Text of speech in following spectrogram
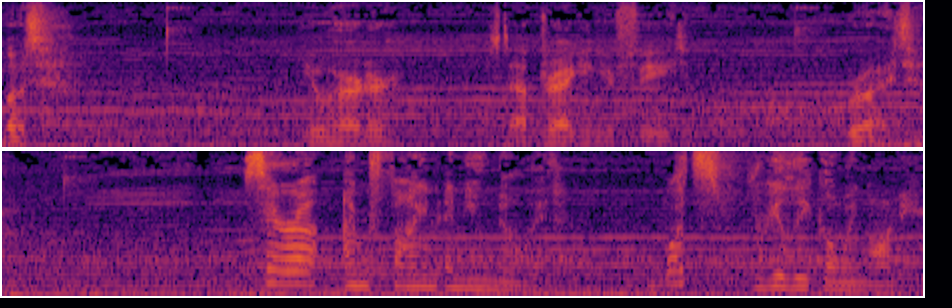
But, you heard her. Stop dragging your feet. right. Sarah, I'm fine and you know it. What's really going on here?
